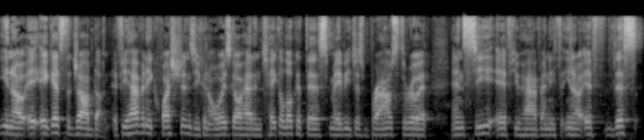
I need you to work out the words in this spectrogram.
you know it, it, gets the job done. If you have any questions, you can always go ahead and take a look at this. Maybe just browse through it and see if you have anything. You know if this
